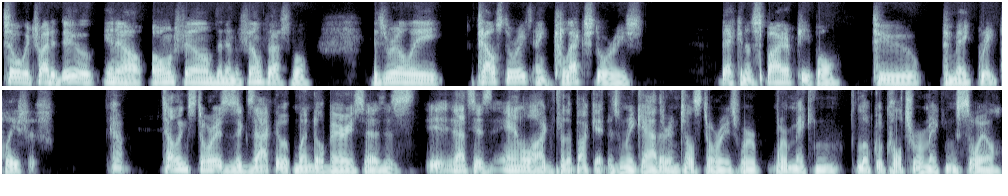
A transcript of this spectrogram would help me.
So what we try to do in our own films and in the film festival is really tell stories and collect stories that can inspire people to to make great places. Yeah. Telling stories is exactly what Wendell Berry says is that's his analog for the bucket is when we gather and tell stories, we're we're making local culture, we're making soil.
